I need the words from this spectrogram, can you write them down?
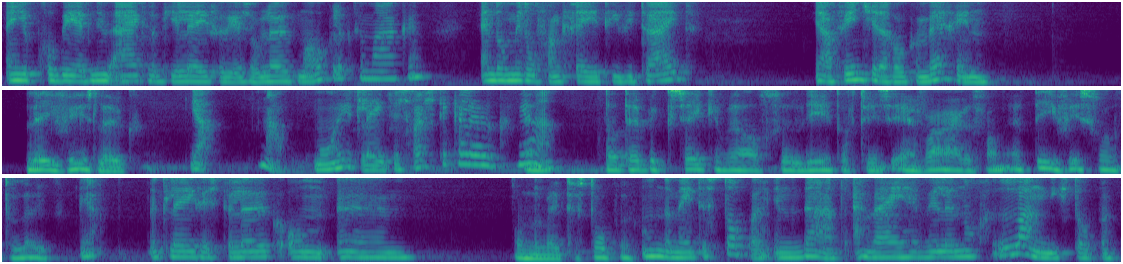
en je probeert nu eigenlijk je leven weer zo leuk mogelijk te maken en door middel van creativiteit, ja, vind je daar ook een weg in. leven is leuk. Ja, nou, mooi, het leven is hartstikke leuk, ja. En dat heb ik zeker wel geleerd, of tenminste ervaren van het leven is gewoon te leuk ja. Het leven is te leuk om, ehm, om ermee te stoppen. om ermee te stoppen, inderdaad. En wij willen nog lang niet stoppen.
